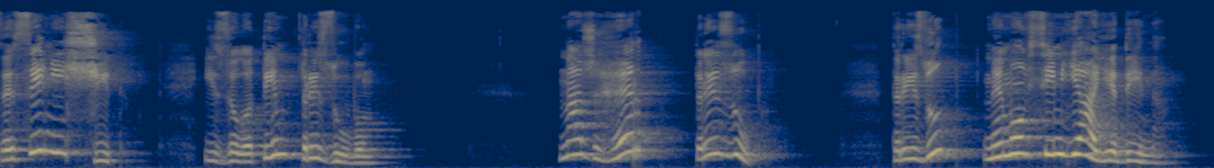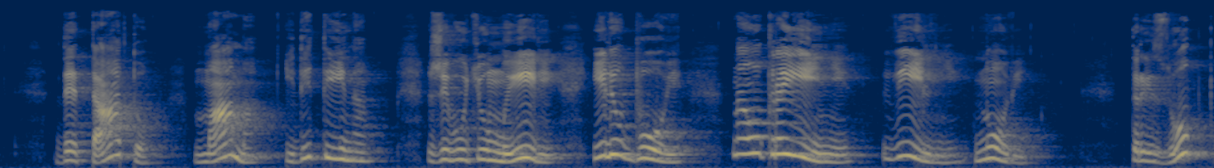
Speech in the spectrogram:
це синій щит із золотим тризубом. Наш герб тризуб. Тризуб, немов сім'я єдина, де тато, мама і дитина живуть у мирі і любові на Україні вільні, нові. Тризуб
